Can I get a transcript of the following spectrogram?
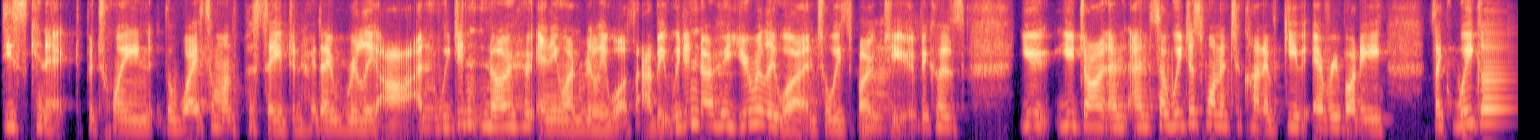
disconnect between the way someone's perceived and who they really are. And we didn't know who anyone really was, Abbie. We didn't know who you really were until we spoke to mm. you because you you don't and, and so we just wanted to kind of give everybody it's like we got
